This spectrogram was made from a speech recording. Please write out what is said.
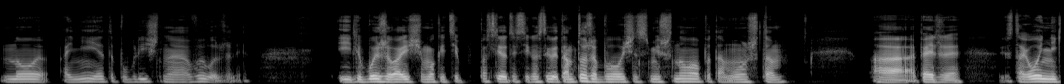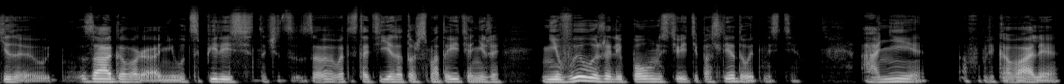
но они это публично выложили. И любой желающий мог эти последовательности реконструировать. Там тоже было очень смешно, потому что, а, опять же, сторонники э, заговора, они уцепились значит, за, в этой статье за то, что, смотрите, они же не выложили полностью эти последовательности. Они опубликовали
